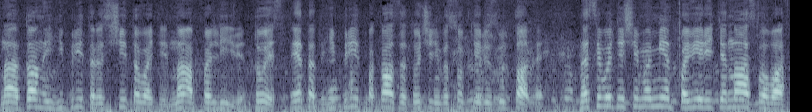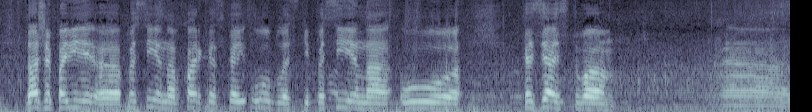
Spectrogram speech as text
на данный гибрид рассчитывать на поливе. То есть этот гибрид показывает очень высокие результаты. На сегодняшний момент, поверите на слово, даже э, посеяно в Харьковской области, посеяно у хозяйства э,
